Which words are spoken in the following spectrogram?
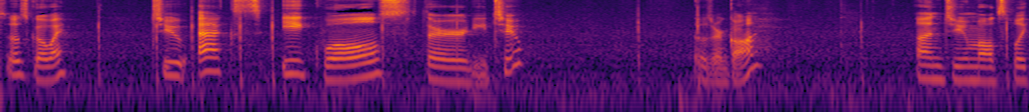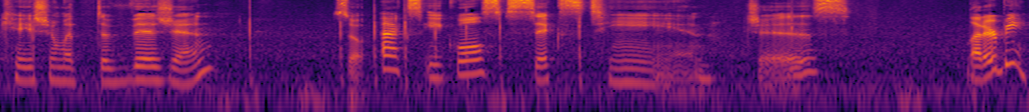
So those go away. 2x equals 32. Those are gone. Undo multiplication with division. So x equals 16, which is letter B.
